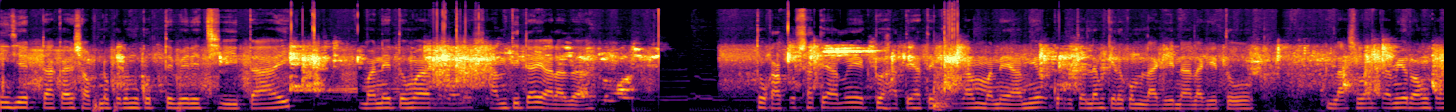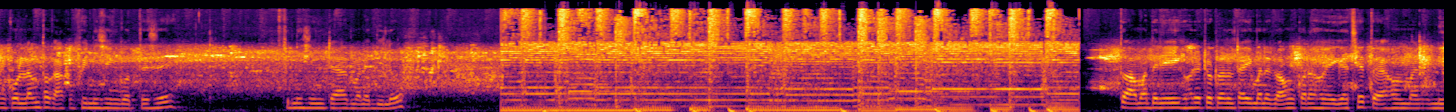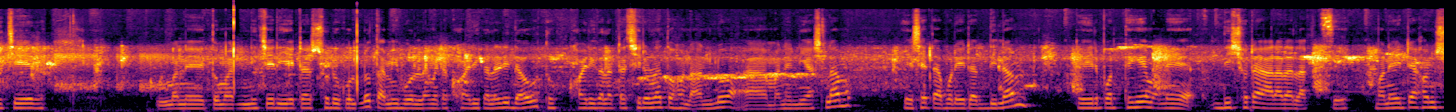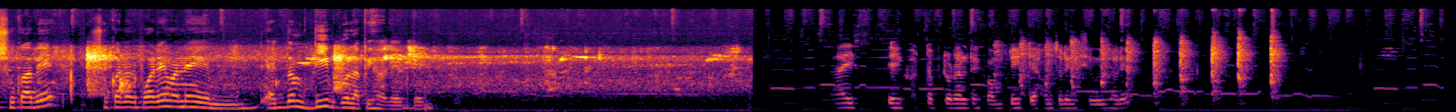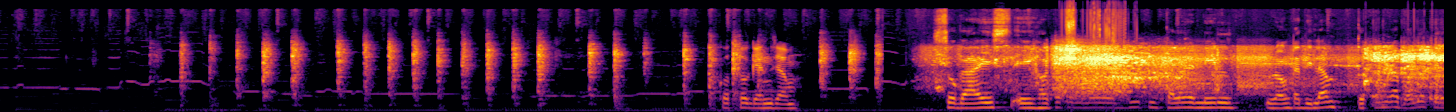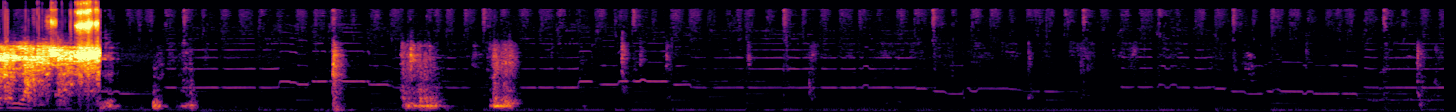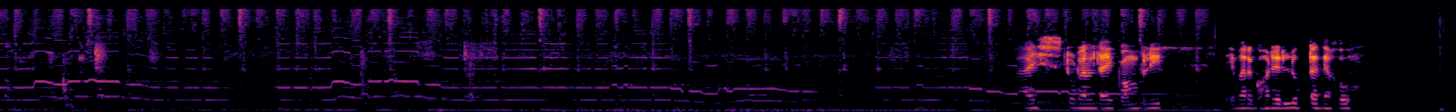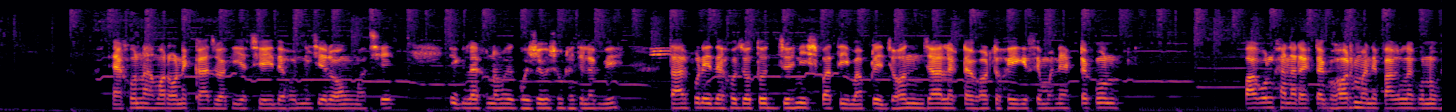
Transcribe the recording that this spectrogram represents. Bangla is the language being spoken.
নিজের টাকায় স্বপ্ন পূরণ করতে পেরেছি, তাই মানে তোমার মনের শান্তিটাই আলাদা। তো কাকুর সাথে আমিও একটু হাতে হাতে করলাম মানে আমিও করে চাইলাম কীরকম লাগে, না লাগে। তো লাস্ট মান্থে আমিও রং টং করলাম, তো কাকু ফিনিশিং করতেছে। ফিনিশিংটা মানে দিল। তো আমাদের এই ঘরে টোটালটাই মানে রং করা হয়ে গেছে, তো এখন মানে নিচের মানে তোমার নিচের ইয়েটা শুরু করল তো আমি বললাম, এটা খয়েরি কালারই দাও। তো খয়েরি কালারটা ছিল না, তখন আনলো মানে নিয়ে আসলাম। এসে তারপরে এটা দিলাম। তো এরপর থেকে মানে দৃশ্যটা আলাদা লাগছে। মানে এটা এখন শুকাবে। শুকানোর পরে মানে একদম ডিপ গোলাপি হবে একদম। এই ঘরটা টোটালটা কমপ্লিট এখন চলে গেছে ওই ঘরে। কত গ্যাঞ্জাম। সো গাইস এই ঘরটা কালারের নীল রংটা দিলাম। তো তোমরা বলো কীরকম লাগছে? গাইস টোটালটাই কমপ্লিট এবার ঘরের লুকটা দেখো। এখন আমার অনেক কাজ বাকি আছে। এই দেখো, নিচে রং আছে। এগুলো এখন আমাকে ঘষে ঘষে উঠাতে লাগবে। তারপরে দেখো, যত জিনিসপাতি, বাপরে ঝঞ্ঝাল একটা ঘর হয়ে গেছে। মানে একটা কোন পাগলখানার একটা ঘর মানে পাগলা কোনো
